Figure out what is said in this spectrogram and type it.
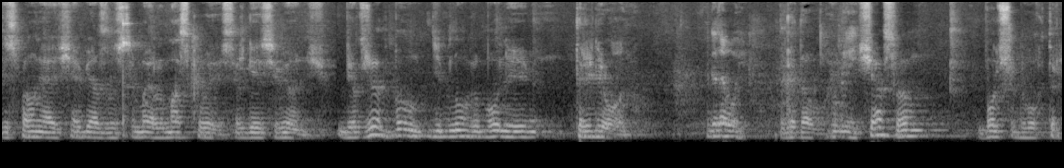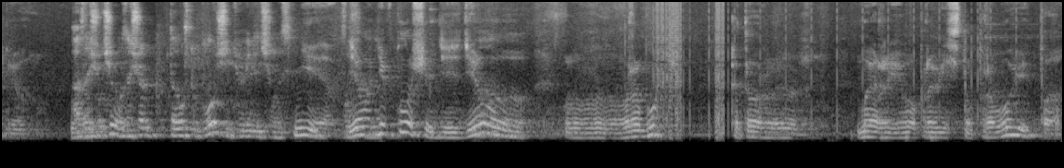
исполняющий обязанности мэра Москвы Сергей Семенович, бюджет был немного более триллиона Годовой. годовой. Рублей. Сейчас он больше двух триллионов. А за счет чего? За счет того, что площадь увеличилась? Нет, дело не в площади, дело в работе, которую мэр и его правительство проводит по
